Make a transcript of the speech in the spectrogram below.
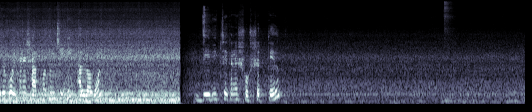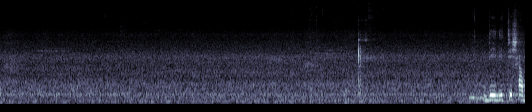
দিয়ে দেবো এখানে স্বাদ মতন চিনি আর লবণ। দিয়ে দিচ্ছে এখানে সর্ষের তেল। দিয়ে দিচ্ছি স্বাদ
